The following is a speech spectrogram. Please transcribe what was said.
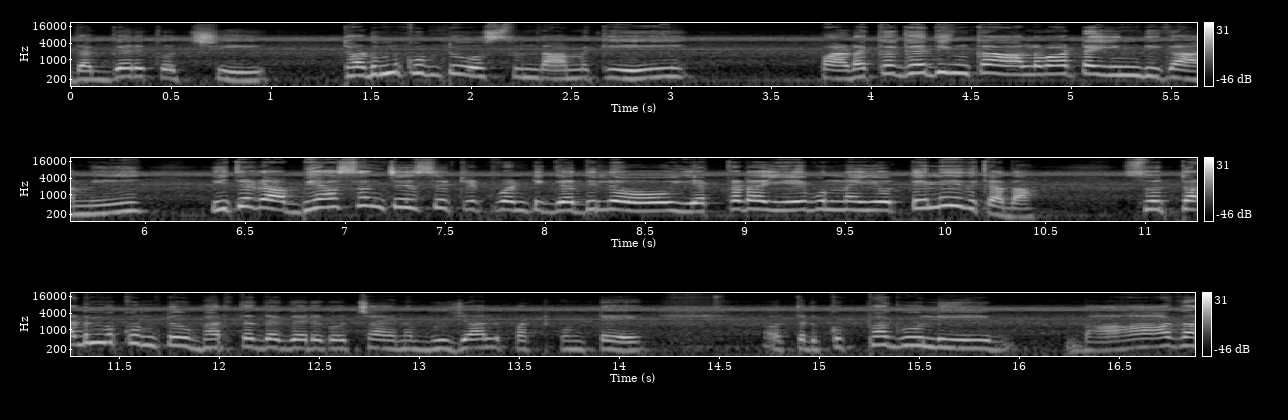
దగ్గరికి వచ్చి తడుముకుంటూ వస్తుంది ఆమెకి. పడక గది ఇంకా అలవాటయింది కానీ ఇతడు అభ్యాసం చేసేటటువంటి గదిలో ఎక్కడ ఏమున్నాయో తెలియదు కదా. సో తడుముకుంటూ భర్త దగ్గరకు వచ్చి ఆయన భుజాలు పట్టుకుంటే అతడు కుప్పగూలి బాగా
